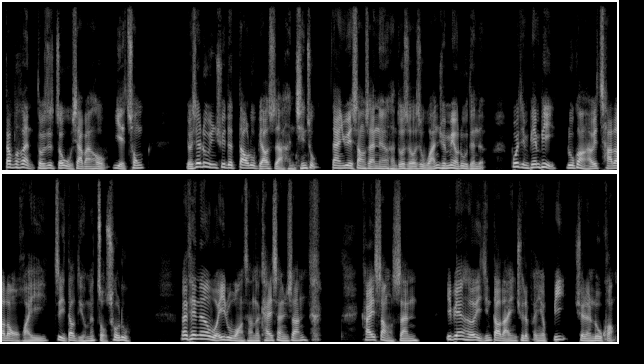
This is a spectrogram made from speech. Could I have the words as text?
大部分都是周五下班后夜冲，有些露营区的道路标识啊很清楚，但越上山呢，很多时候是完全没有路灯的，不仅偏僻，路况还会差到让我怀疑自己到底有没有走错路。那天呢，我一如往常的开上山，开上山，一边和已经到达营区的朋友 B 确认路况，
